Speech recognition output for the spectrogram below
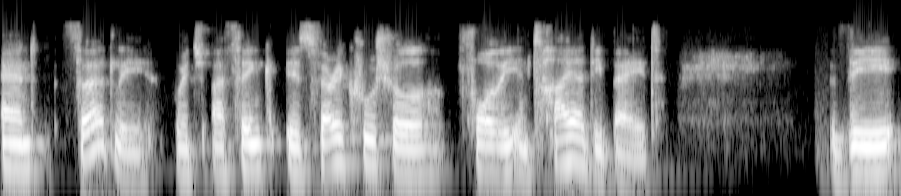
and thirdly which i think is very crucial for the entire debate the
